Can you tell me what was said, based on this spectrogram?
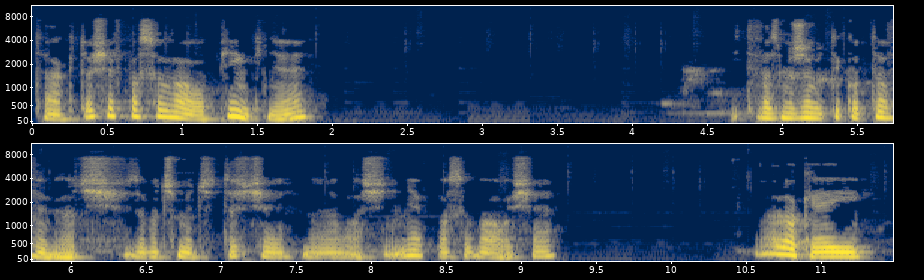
Tak, to się wpasowało. Pięknie. I teraz możemy tylko to wybrać. Zobaczymy, czy to się... No właśnie, nie wpasowało się. Ale okej. Okay.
